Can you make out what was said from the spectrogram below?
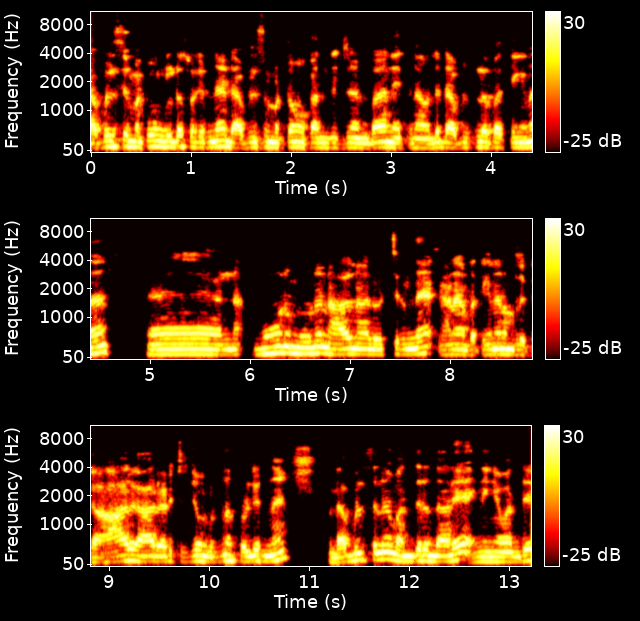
டபுள்ஸ் மட்டும் உங்கள்கிட்ட சொல்லியிருந்தேன். டபுள்ஸ் மட்டும் உட்காந்துச்சு நண்பா. நேற்று நான் வந்து டபுள்ஸ்ல பாத்தீங்கன்னா மூணு மூணு நாலு நாலு வச்சிருந்தேன். ஆனா பாத்தீங்கன்னா நம்மளுக்கு ஆறு ஆறு அடிச்சிருச்சு. உங்களுக்கு நான் சொல்லியிருந்தேன். டபுள்ஸ்னு வந்திருந்தாலே நீங்க வந்து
